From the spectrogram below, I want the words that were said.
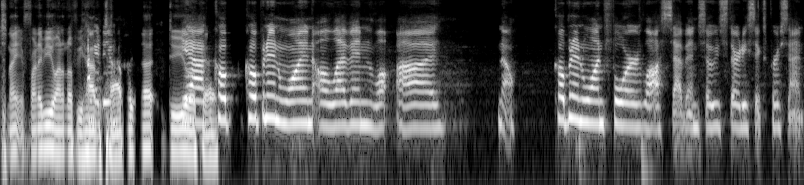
tonight in front of you. I don't know if you have I a do. tab like that. Do you? Yeah, okay. Koppanen won eleven. Uh, no, Koppanen won four, lost seven, so he's thirty six percent.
